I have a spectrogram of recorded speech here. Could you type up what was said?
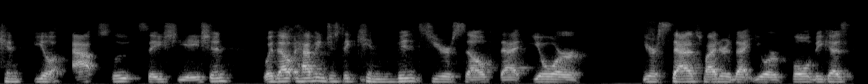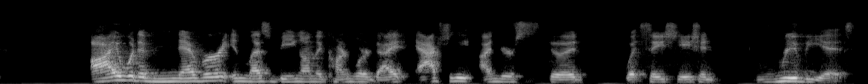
can feel absolute satiation without having just to convince yourself that you're you're satisfied or that you're full because I would have never, unless being on the carnivore diet, actually understood what satiation really is.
